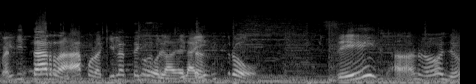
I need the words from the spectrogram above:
¿Cuál guitarra? Ah, por aquí la tengo. La de la intro. Sí, ah, no, yo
